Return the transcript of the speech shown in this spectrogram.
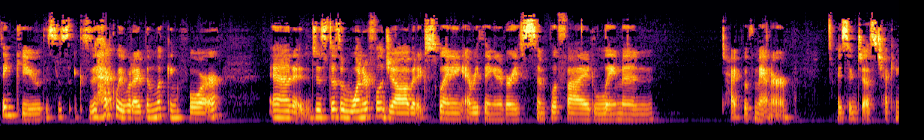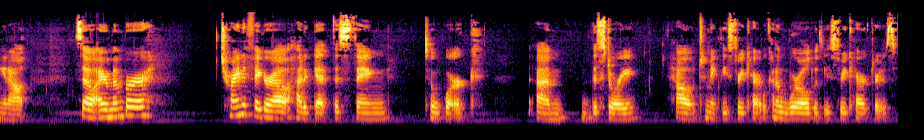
thank you. This is exactly what I've been looking for. And it just does a wonderful job at explaining everything in a very simplified, layman type of manner. I suggest checking it out. So I remember trying to figure out how to get this thing to work. Um, the story, how to make these three characters, what kind of world would these three characters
